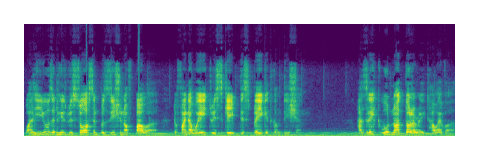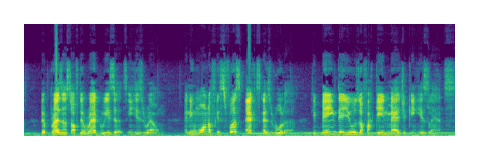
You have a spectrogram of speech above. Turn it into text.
while he used his resource and position of power to find a way to escape this plagued condition. Hazlik would not tolerate, however, the presence of the Red Wizards in his realm, and in one of his first acts as ruler, he banned the use of arcane magic in his lands.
